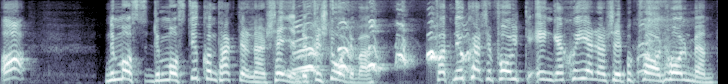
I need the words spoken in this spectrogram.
Ja, nu måste, du måste ju kontakta den här tjejen, du förstår det va? För att nu kanske folk engagerar sig på Kvarnholmen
